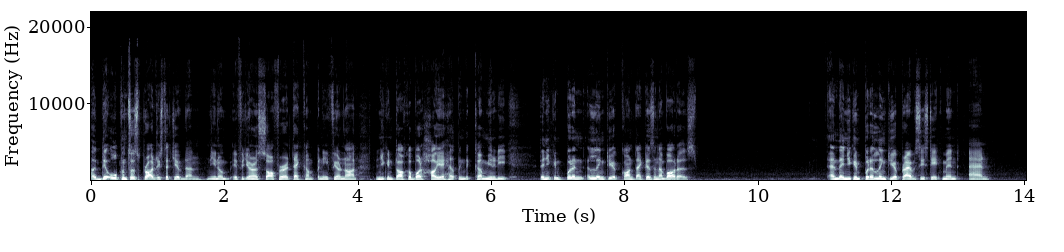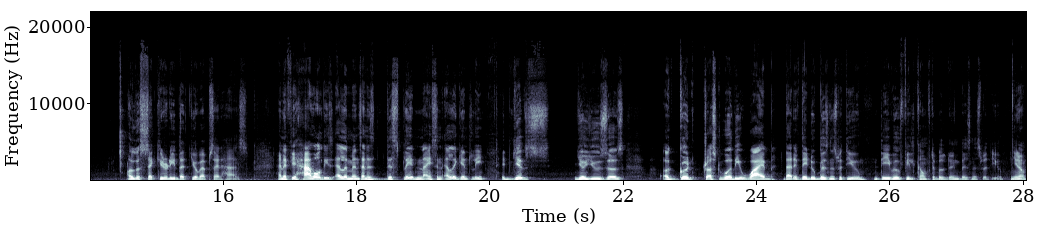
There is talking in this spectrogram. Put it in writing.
Uh, the open source projects that you've done. You know, if you're a software or tech company, if you're not, then you can talk about how you're helping the community. Then you can put in a link to your contact us and about us. And then you can put a link to your privacy statement and all the security that your website has. And if you have all these elements and it's displayed nice and elegantly, it gives your users a good trustworthy vibe that if they do business with you they will feel comfortable doing business with you you know?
